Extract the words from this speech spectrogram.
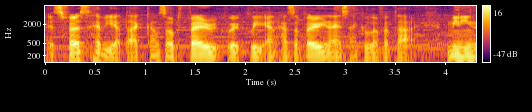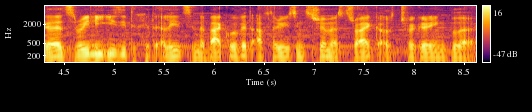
its first heavy attack comes out very quickly and has a very nice angle of attack, meaning that it's really easy to hit elites in the back with it after using Shimmer Strike or triggering Blur.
